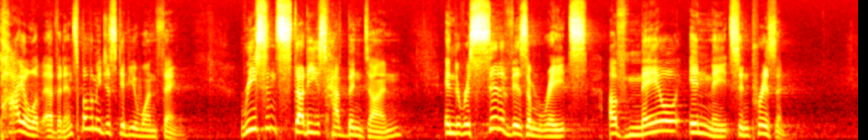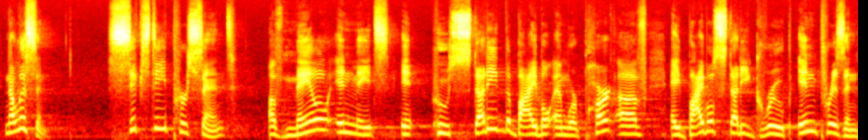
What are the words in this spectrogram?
pile of evidence, but let me just give you one thing. Recent studies have been done in the recidivism rates of male inmates in prison. Now, listen 60% of male inmates who studied the Bible and were part of a Bible study group in prison,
